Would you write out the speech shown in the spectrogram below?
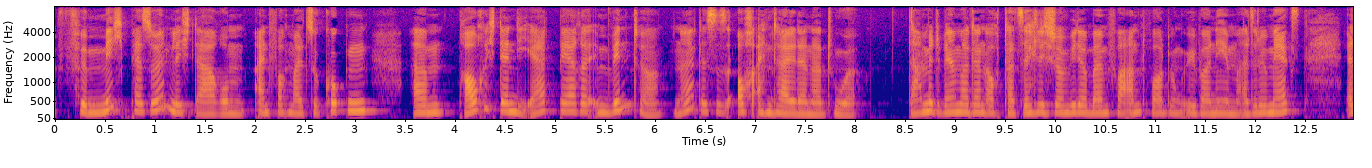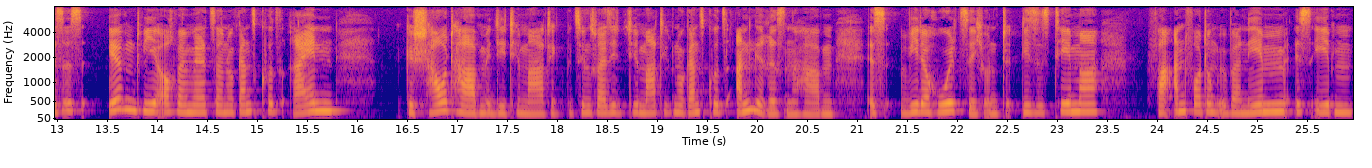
für mich persönlich darum, einfach mal zu gucken, ähm, brauche ich denn die Erdbeere im Winter? Ne? Das ist auch ein Teil der Natur. Damit wären wir dann auch tatsächlich schon wieder beim Verantwortung übernehmen. Also du merkst, es ist irgendwie, auch wenn wir jetzt da nur ganz kurz rein geschaut haben in die Thematik, beziehungsweise die Thematik nur ganz kurz angerissen haben, es wiederholt sich und dieses Thema Verantwortung übernehmen ist eben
